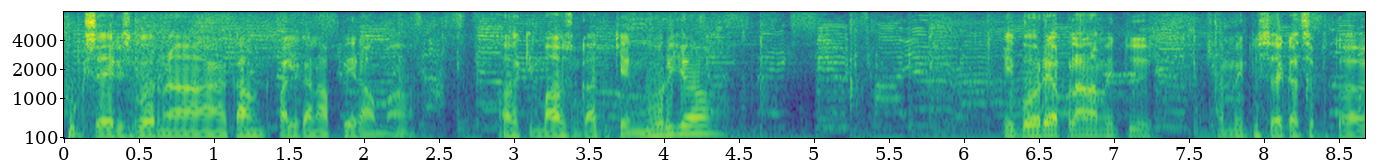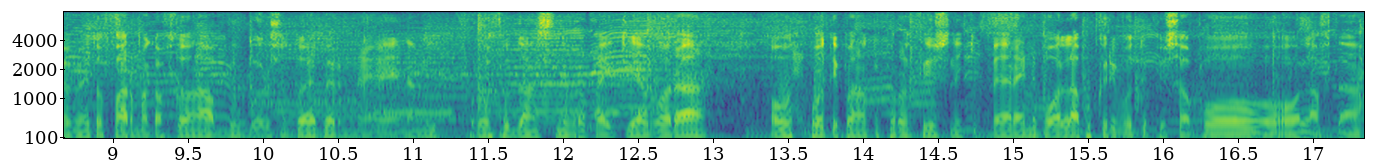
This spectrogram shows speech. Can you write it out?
Που ξέρεις μπορεί να κάνουν και πάλι κανένα πείραμα να δοκιμάζουν κάτι καινούριο. Ή μπορεί απλά να μην, του, να μην τους έκατσε που το- με το φάρμακο αυτό να μην μπορούσε να το έπαιρνε να μην προωθούνταν στην ευρωπαϊκή αγορά. Οπότε είπαν να το προωθήσουν εκεί πέρα. Είναι πολλά που κρύβονται πίσω από όλα αυτά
